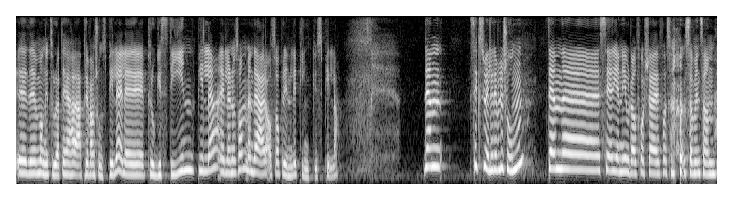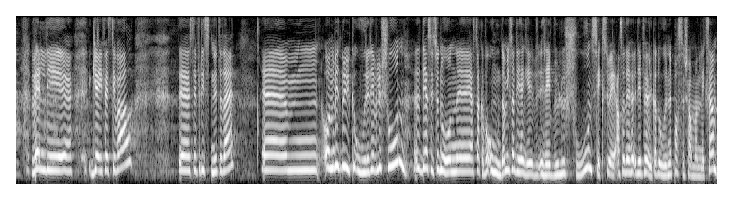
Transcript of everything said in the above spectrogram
Eh, mange tror at det er prevensjonspille eller progestinpille, eller noe sånt, men det er altså opprinnelig pinkuspilla. Den seksuelle revolusjonen den ser Jenny Jordal for seg for, som en sånn veldig gøy festival. Det ser fristende ut, det der. Um, og når vi bruker ordet revolusjon det synes jo noen, eh, Jeg snakka for ungdom. de tenker revolusjon, seksuell altså De hører ikke at ordene passer sammen. liksom.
